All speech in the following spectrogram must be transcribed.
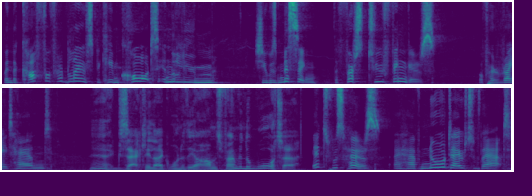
When the cuff of her blouse became caught in the loom, she was missing the first two fingers of her right hand. Yeah, exactly like one of the arms found in the water. It was hers, I have no doubt of that.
